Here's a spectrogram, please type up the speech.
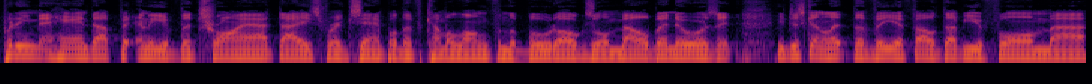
putting the hand up at any of the tryout days, for example, that have come along from the Bulldogs or Melbourne, or is it you're just going to let the VFLW form uh,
